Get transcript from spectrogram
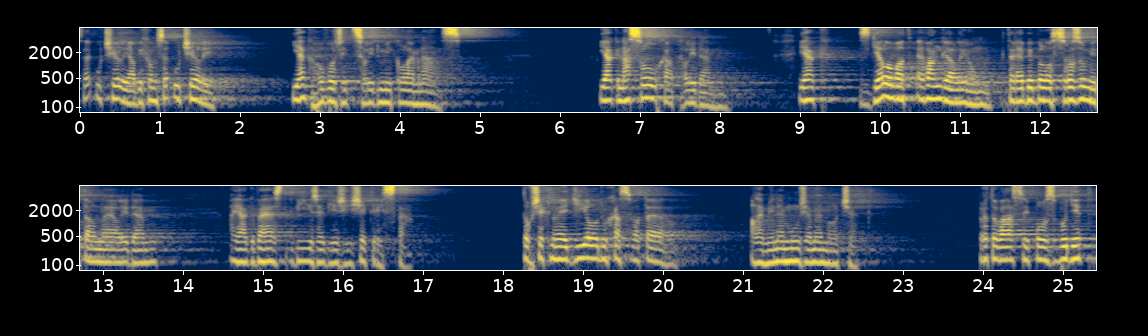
se učili, abychom se učili, jak hovořit s lidmi kolem nás, jak naslouchat lidem, jak sdělovat evangelium, které by bylo srozumitelné lidem a jak vést k víře v Ježíše Krista. To všechno je dílo Ducha Svatého, ale my nemůžeme mlčet. Proto vás si povzbudit,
